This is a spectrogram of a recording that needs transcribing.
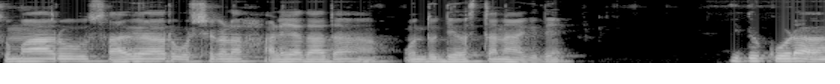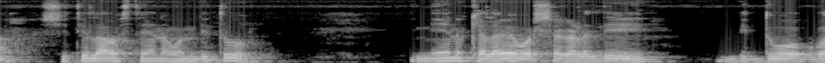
ಸುಮಾರು ಸಾವಿರಾರು ವರ್ಷಗಳ ಹಳೆಯದಾದ ಒಂದು ದೇವಸ್ಥಾನ ಆಗಿದೆ. ಇದು ಕೂಡ ಶಿಥಿಲಾವಸ್ಥೆಯನ್ನು ಹೊಂದಿದ್ದು ಇನ್ನೇನು ಕೆಲವೇ ವರ್ಷಗಳಲ್ಲಿ ಬಿದ್ದು ಹೋಗುವ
